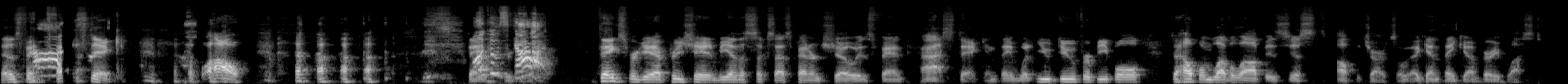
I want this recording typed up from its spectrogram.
That was ah. fantastic. wow. welcome, Scott thanks, for Brigitte. I appreciate it. Being on the Success Pattern Show is fantastic, and they, what you do for people to help them level up is just off the charts. So again, thank you. I'm very blessed.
